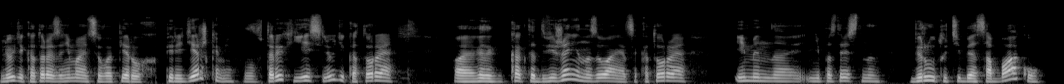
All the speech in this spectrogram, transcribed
люди, которые занимаются, во-первых, передержками, во-вторых, есть люди, которые а, как-то движение называется, которое именно непосредственно берут у тебя собаку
